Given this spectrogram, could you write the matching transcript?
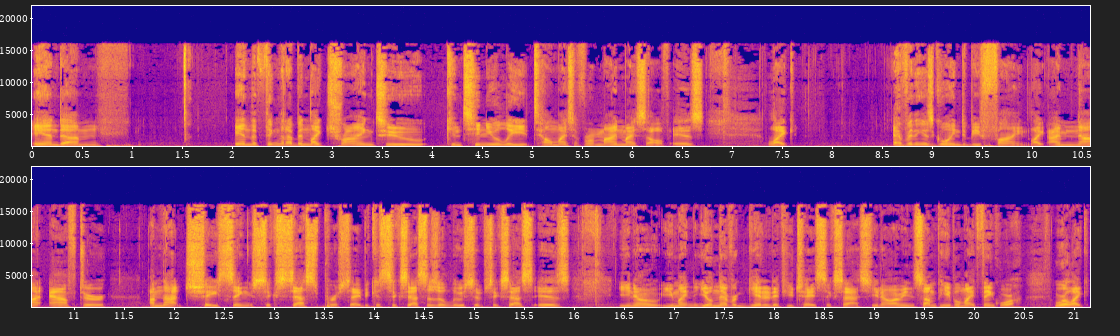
And um, and the thing that I've been like trying to continually tell myself, remind myself, is like everything is going to be fine. Like I'm not after. I'm not chasing success per se because success is elusive. Success is, you know, you might you'll never get it if you chase success. You know, I mean, some people might think we're we're like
